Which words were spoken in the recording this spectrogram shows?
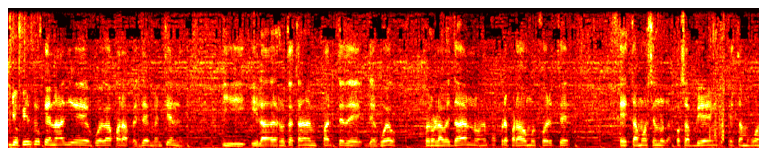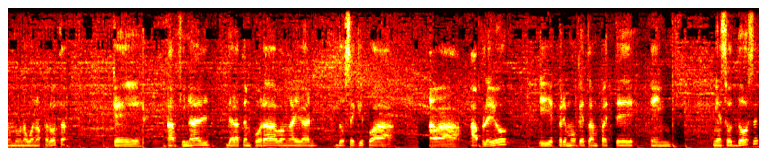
Yo pienso que nadie juega para perder, ¿me entiendes? Y, la derrota está en parte del de juego. Pero la verdad nos hemos preparado muy fuerte, estamos haciendo las cosas bien, estamos jugando una buena pelota, que al final de la temporada van a llegar dos equipos a, a, a playoff y esperemos que Tampa esté en, esos 12.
